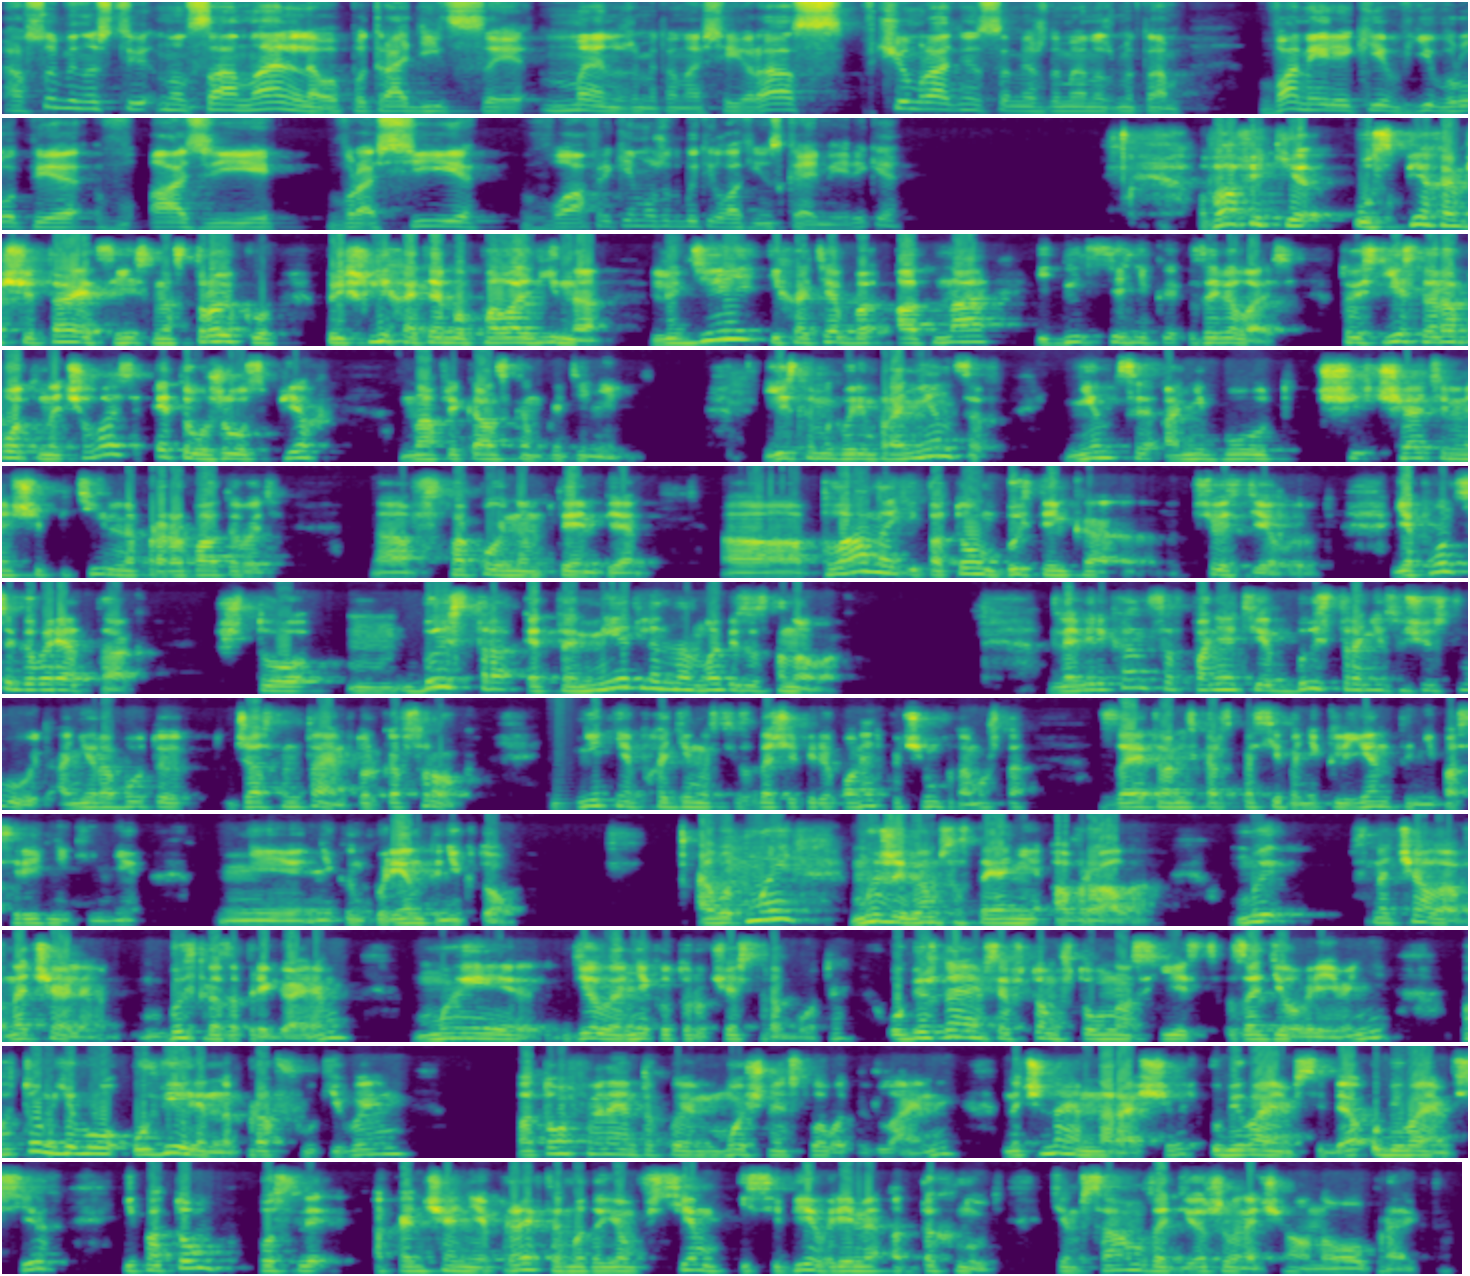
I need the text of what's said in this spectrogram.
Особенности национального по традиции менеджмента на сей раз. В чем разница между менеджментом в Америке, в Европе, в Азии, в России, в Африке, может быть, и Латинской Америке? В Африке успехом считается, если на стройку пришли хотя бы половина людей и хотя бы одна единица техники завелась. То есть если работа началась, это уже успех на африканском континенте. Если мы говорим про немцев, немцы, они будут тщательно, щепетильно прорабатывать а, в спокойном темпе а, планы и потом быстренько все сделают. Японцы говорят так, что быстро – это медленно, но без остановок. Для американцев понятие «быстро» не существует. Они работают just in time, только в срок. Нет необходимости задачи переполнять. Почему? Потому что за это вам не скажут спасибо ни клиенты, ни посредники, ни, ни, ни конкуренты, никто. А вот мы, мы живем в состоянии аврала. Мы сначала, в начале быстро запрягаем, мы делаем некоторую часть работы, убеждаемся в том, что у нас есть задел времени, потом его уверенно профукиваем, Потом вспоминаем такое мощное слово дедлайны, начинаем наращивать, убиваем себя, убиваем всех, и потом после окончания проекта мы даем всем и себе время отдохнуть, тем самым задерживая начало нового проекта.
